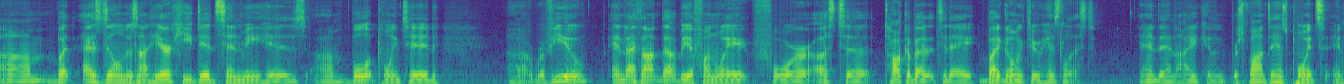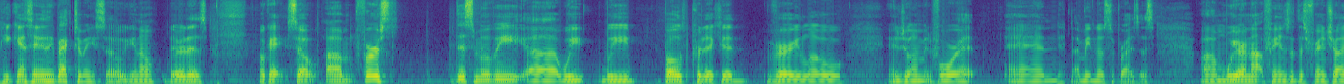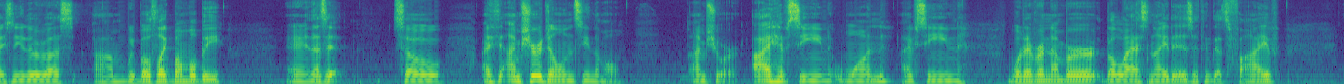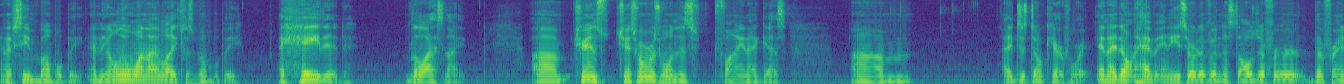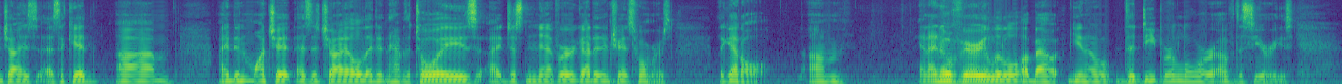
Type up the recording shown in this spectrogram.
Um, but as Dylan is not here, he did send me his um, bullet pointed uh, review, and I thought that would be a fun way for us to talk about it today by going through his list. And then I can respond to his points, and he can't say anything back to me. So, you know, there it is. Okay, so um, first, this movie, uh, we, we both predicted very low enjoyment for it. And I mean, no surprises. Um, we are not fans of this franchise, neither of us. Um, we both like Bumblebee and that's it. So I th- I'm sure Dylan's seen them all. I'm sure. I have seen one. I've seen whatever number the Last Knight is. I think that's five. And I've seen Bumblebee. And the only one I liked was Bumblebee. I hated the Last Knight. Um, Trans- Transformers one is fine, I guess. Um, I just don't care for it, and I don't have any sort of a nostalgia for the franchise as a kid. Um, I didn't watch it as a child. I didn't have the toys. I just never got into Transformers, like at all. Um, and I know very little about you know the deeper lore of the series.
